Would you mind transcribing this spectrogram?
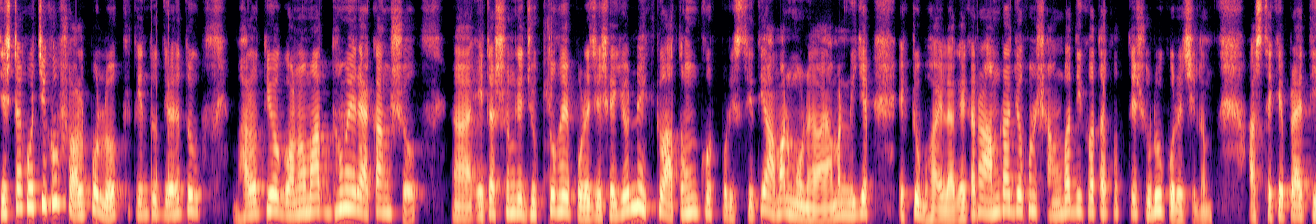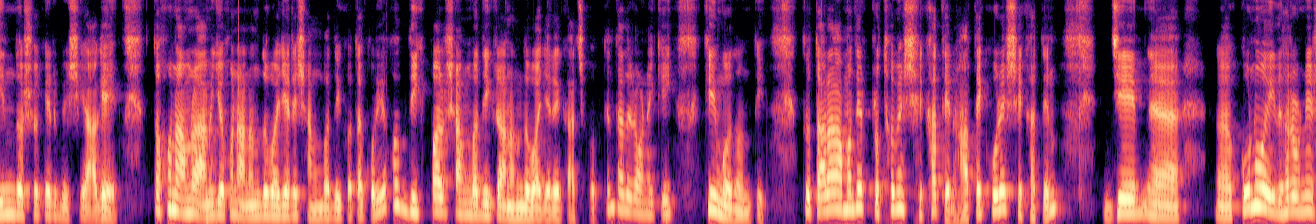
চেষ্টা করছি খুব স্বল্প লোক, কিন্তু যেহেতু ভারতীয় গণমাধ্যমের একাংশ এটার সঙ্গে যুক্ত হয়ে পড়েছে সেই জন্য একটু আতঙ্কর পরিস্থিতি আমার মনে হয়। আমার নিজের একটু ভয় লাগে। কারণ আমরা যখন সাংবাদিকতা করতে শুরু করেছিলাম, আজ থেকে প্রায় তিন দশকের বেশি আগে, তখন আমরা, আমি যখন আনন্দবাজারে সাংবাদিকতা করি খুব দিকপাল সাংবাদিকরা আনন্দবাজারে কাজ করতেন, তাদের অনেকেই কিংবদন্তি। তো তারা আমাদের প্রথমে শেখাতেন, হাতে করে শেখাতেন যে কোনো এই ধরনের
